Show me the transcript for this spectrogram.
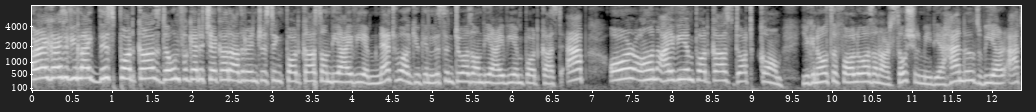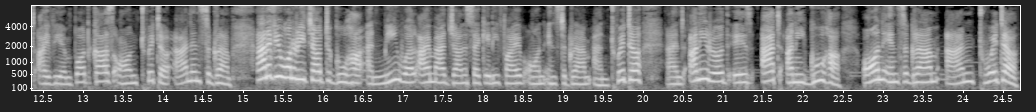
All right, guys, if you like this podcast, don't forget to check out other interesting podcasts on the IVM network. You can listen to us on the IVM Podcast app or on ivmpodcast.com. You can also follow us on our social media handles. We are at IVM Podcast on Twitter and Instagram. And if you want to reach out to Guha and me, well, I'm at janiceseq85 on Instagram and Twitter. And Anirudh is at Aniguha on Instagram and Twitter.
